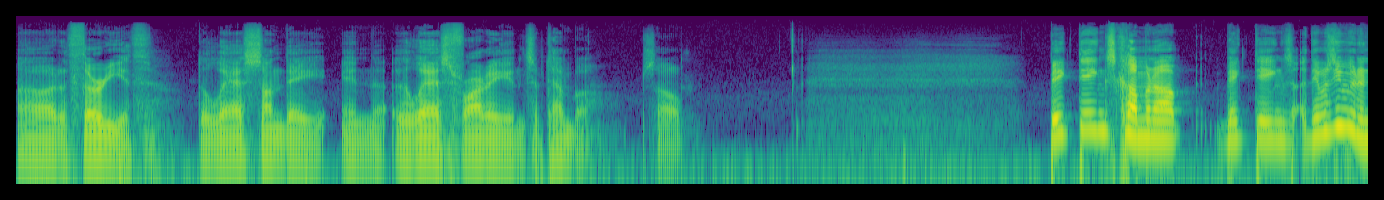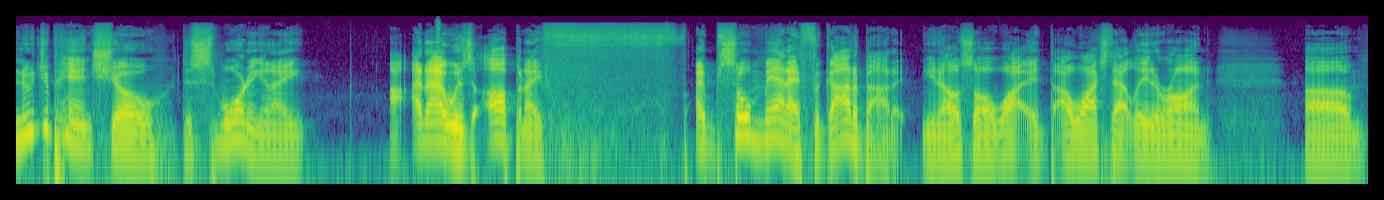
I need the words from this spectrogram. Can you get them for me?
uh, the thirtieth, the last Sunday in the last Friday in September. So big things coming up. Big things. There was even a New Japan show this morning, and I and I was up and I I'm so mad I forgot about it, you know. So I'll, wa- I'll watch that later on. Um,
